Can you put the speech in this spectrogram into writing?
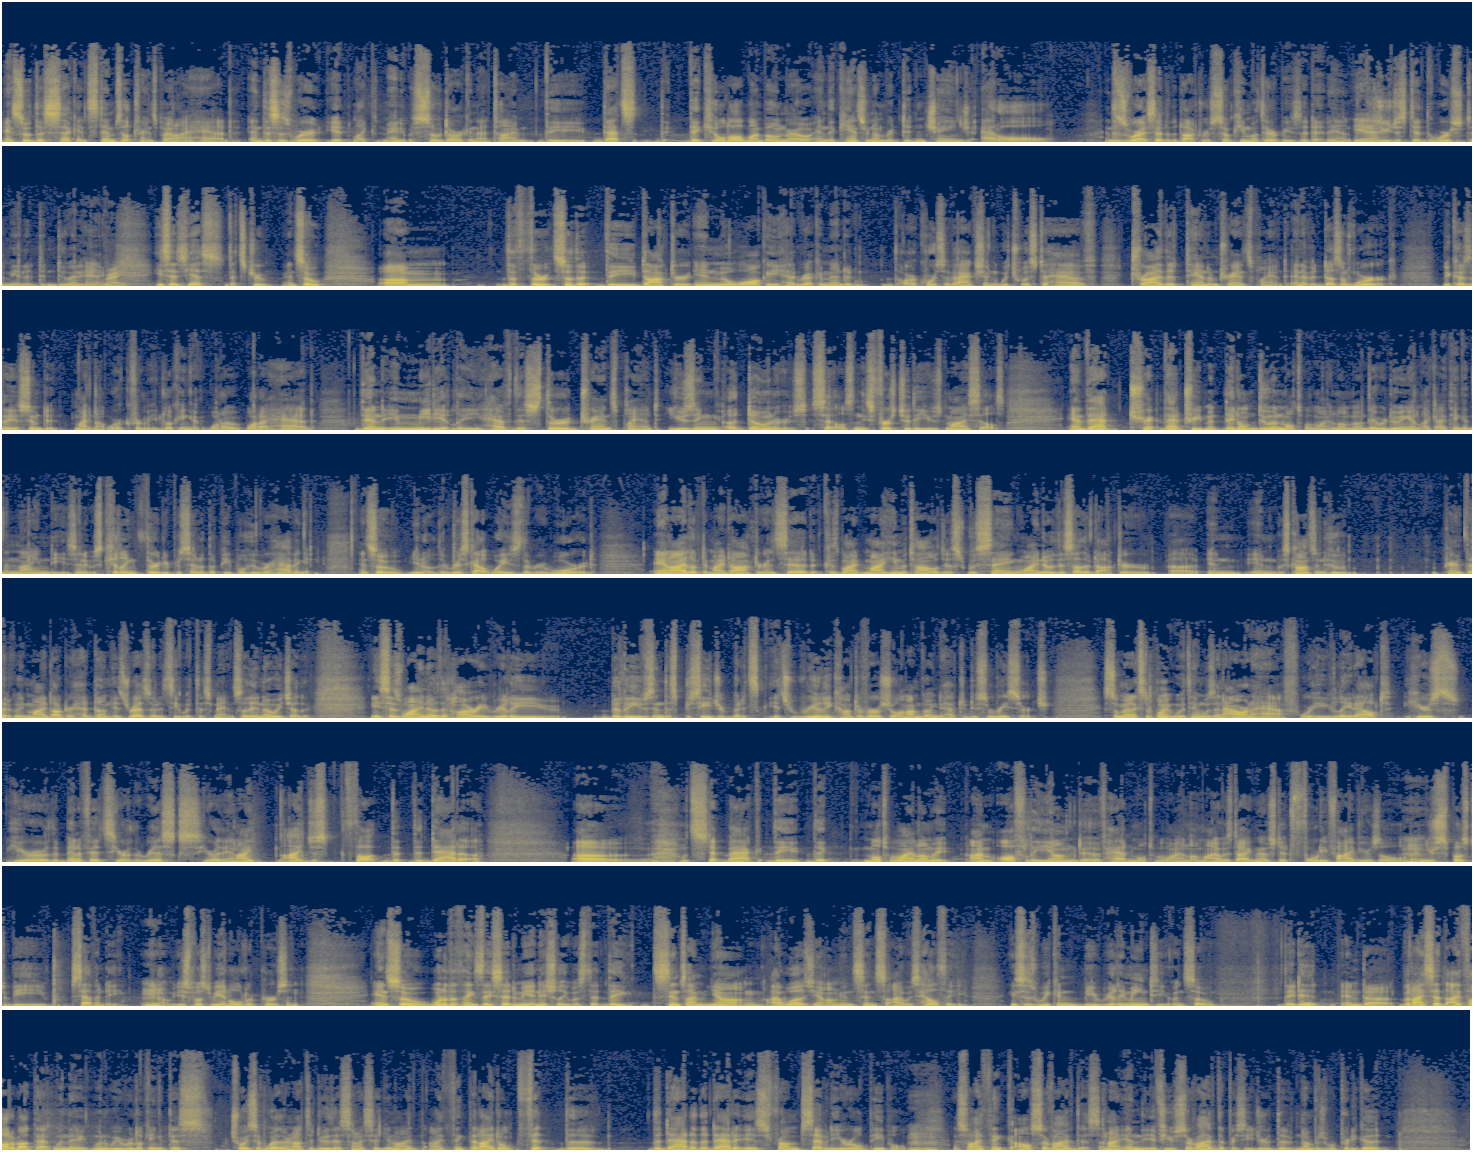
And so the second stem cell transplant I had, and this is where it like man, it was so dark in that time. The that's they killed all my bone marrow, and the cancer number didn't change at all. And this is where I said to the doctor, "So chemotherapy is a dead end Yeah. because you just did the worst to me, and it didn't do anything." right. He says, "Yes, that's true." And so, um, the third, so the the doctor in Milwaukee had recommended our course of action, which was to have try the tandem transplant, and if it doesn't work, because they assumed it might not work for me, looking at what I what I had. Then immediately have this third transplant using a donor's cells, and these first two they used my cells. And that tra- that treatment they don't do in multiple myeloma. They were doing it like I think in the 90s, and it was killing 30% of the people who were having it. And so you know the risk outweighs the reward. And I looked at my doctor and said, because my, my hematologist was saying, well, I know this other doctor uh, in in Wisconsin who parenthetically, my doctor had done his residency with this man, so they know each other. And he says, "Well, I know that Hari really believes in this procedure, but it's it's really controversial, and I'm going to have to do some research." So my next appointment with him was an hour and a half, where he laid out here's here are the benefits, here are the risks, here are, and I I just thought that the data. Uh, let's step back. The the multiple myeloma, I'm awfully young to have had multiple myeloma. I was diagnosed at 45 years old, mm. and you're supposed to be 70. Mm. You know, you're supposed to be an older person. And so one of the things they said to me initially was that they, since I'm young, I was young, and since I was healthy, he says we can be really mean to you, and so they did. And uh, but I said I thought about that when they when we were looking at this choice of whether or not to do this, and I said, you know, I I think that I don't fit the the data. The data is from 70 year old people. Mm-hmm. And so I think I'll survive this. And I and if you survive the procedure, the numbers were pretty good.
